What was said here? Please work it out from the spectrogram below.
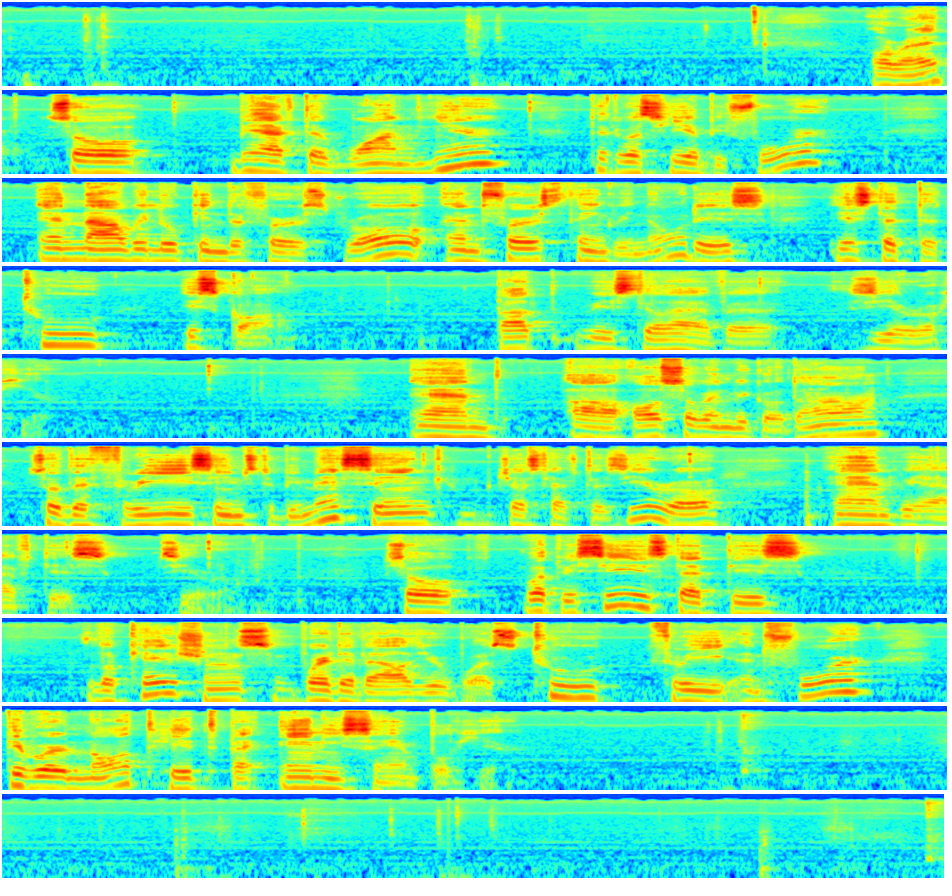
All right, so we have the one here that was here before. And now we look in the first row and first thing we notice is that the 2 is gone. But we still have a 0 here. And uh, also when we go down, so the 3 seems to be missing, just have the 0, and we have this 0. So what we see is that these locations where the value was 2, 3, and 4, they were not hit by any sample here.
